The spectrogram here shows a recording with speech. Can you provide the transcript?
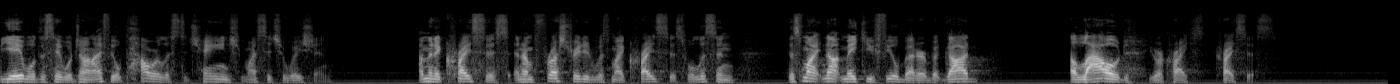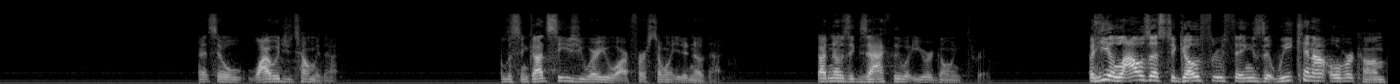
be able to say, Well, John, I feel powerless to change my situation. I'm in a crisis and I'm frustrated with my crisis. Well, listen, this might not make you feel better, but God allowed your crisis. And I'd say, Well, why would you tell me that? Listen, God sees you where you are first. I want you to know that. God knows exactly what you are going through. But He allows us to go through things that we cannot overcome,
